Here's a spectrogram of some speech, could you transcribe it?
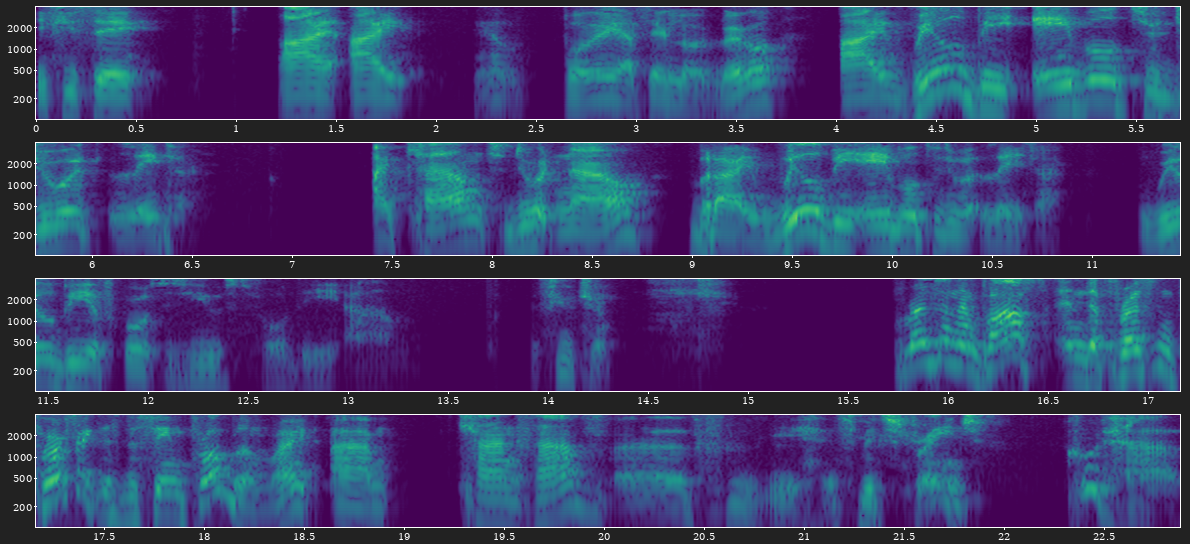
if you say I I you know podría hacerlo luego, I will be able to do it later. I can't do it now, but I will be able to do it later. Will be, of course, is used for the, um, the future. Present and past, and the present perfect is the same problem, right? Um, can have, uh, it's a bit strange. Could have,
